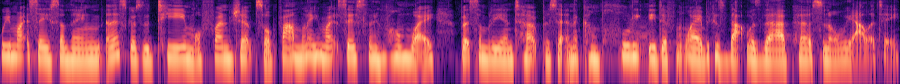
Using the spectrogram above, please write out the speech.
we might say something and this goes with team or friendships or family you might say something one way but somebody interprets it in a completely different way because that was their personal reality.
